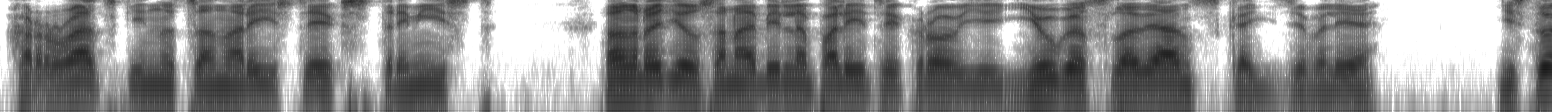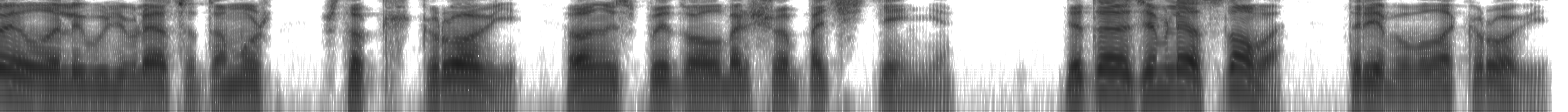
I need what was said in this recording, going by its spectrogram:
хорватский националист и экстремист. Он родился на обильно политой кровью югославянской земле. Не стоило ли удивляться тому, что к крови он испытывал большое почтение? Эта земля снова требовала крови.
